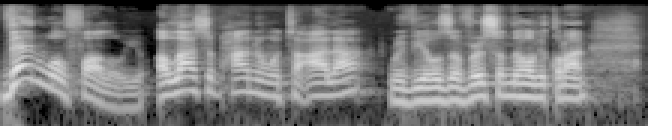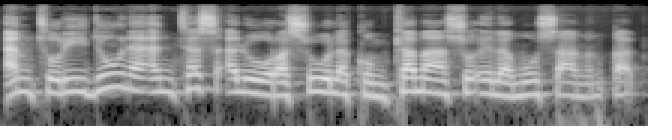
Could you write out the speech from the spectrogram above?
Then we'll follow you. Allah subhanahu wa ta'ala reveals a verse in the Holy Quran. أَمْ تُرِيدُونَ أَن تَسْأَلُوا رَسُولَكُمْ كَمَا سُئِلَ مُوسَى مِنْ قَبْلِ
